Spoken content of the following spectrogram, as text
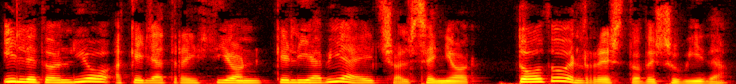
y le dolió aquella traición que le había hecho al Señor todo el resto de su vida.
